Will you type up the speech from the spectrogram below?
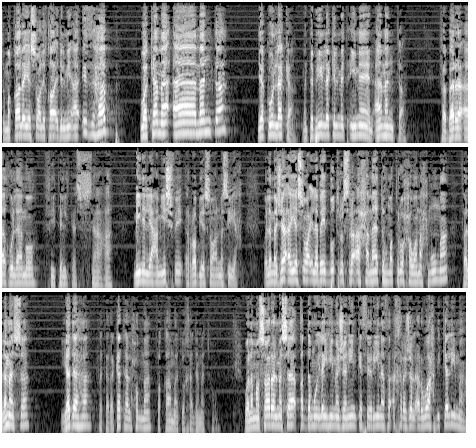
ثم قال يسوع لقائد المئة اذهب وكما آمنت يكون لك منتبهين لكلمه إيمان آمنت. فبرأ غلامه في تلك الساعة. مين اللي عم يشفي؟ الرب يسوع المسيح. ولما جاء يسوع إلى بيت بطرس رأى حماته مطروحة ومحمومة فلمس يدها فتركتها الحمى فقامت وخدمتهم. ولما صار المساء قدموا إليه مجانين كثيرين فأخرج الأرواح بكلمة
